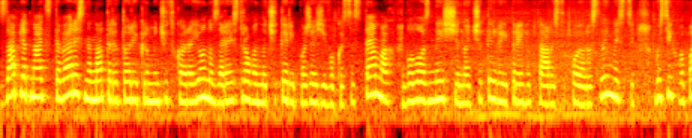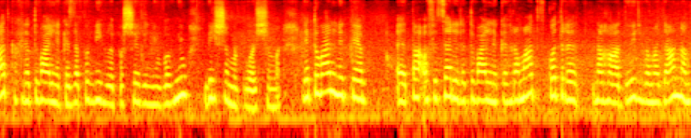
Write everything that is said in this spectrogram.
За 15 вересня на території Кременчуцького району зареєстровано 4 пожежі в екосистемах. Було знищено 4,3 гектари сухої рослинності. В усіх випадках рятувальники запобігли поширенню вогню більшими площами. Рятувальники та офіцери-рятувальники громад вкотре нагадують громадянам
